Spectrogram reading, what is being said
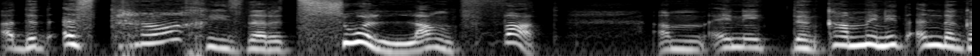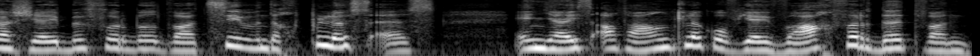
Uh, dit is tragies dat dit so lank vat. Um en ek dink kan my net indink as jy byvoorbeeld wat 70 plus is en jy's afhanklik of jy wag vir dit want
